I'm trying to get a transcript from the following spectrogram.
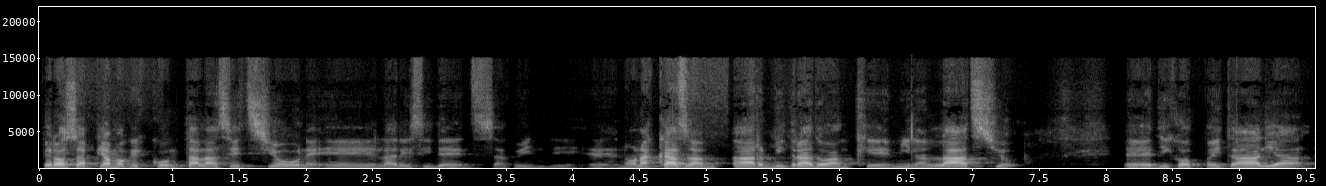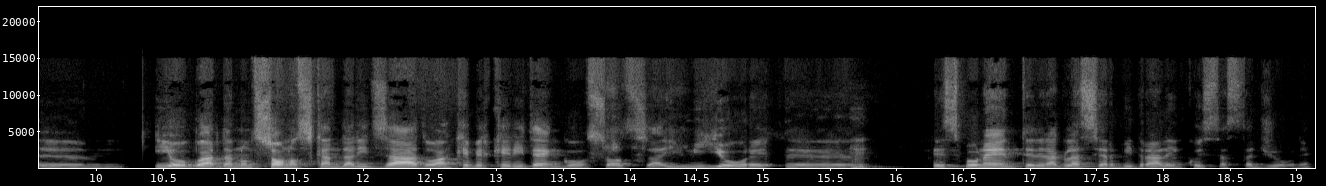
però sappiamo che conta la sezione e la residenza, quindi eh, non a caso ha arbitrato anche Milan-Lazio eh, di Coppa Italia. Ehm, io, guarda, non sono scandalizzato, anche perché ritengo Sozza il migliore eh, Mm. esponente della classe arbitrale in questa stagione.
